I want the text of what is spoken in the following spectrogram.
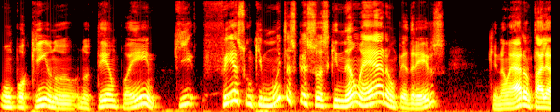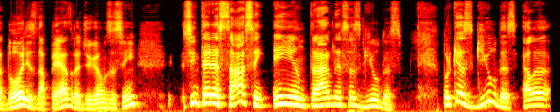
um pouquinho no, no tempo aí, que fez com que muitas pessoas que não eram pedreiros, que não eram talhadores da pedra, digamos assim, se interessassem em entrar nessas guildas. Porque as guildas, ela,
